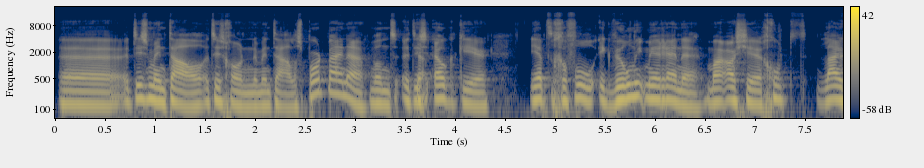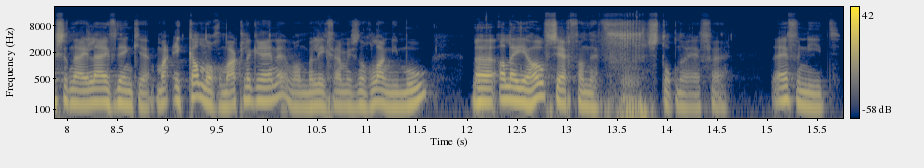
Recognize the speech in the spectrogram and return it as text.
eh, het is mentaal. Het is gewoon een mentale sport bijna. Want het is Ja. elke keer. Je hebt het gevoel, ik wil niet meer rennen. Maar als je goed luistert naar je lijf, denk je, maar ik kan nog makkelijk rennen, want mijn lichaam is nog lang niet moe. Ja. Eh, alleen je hoofd zegt van, eh, pff, stop nou even. Even niet.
